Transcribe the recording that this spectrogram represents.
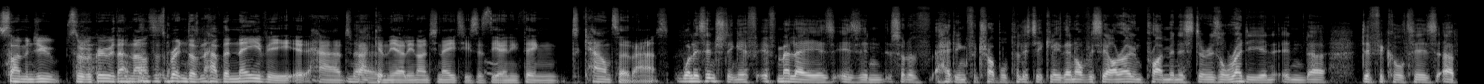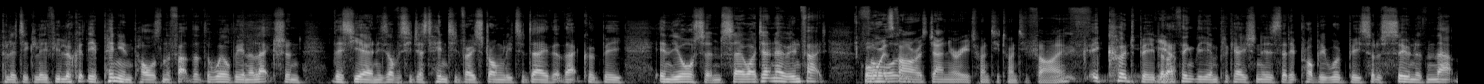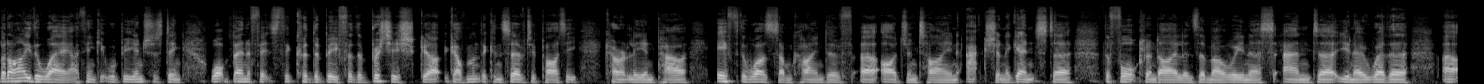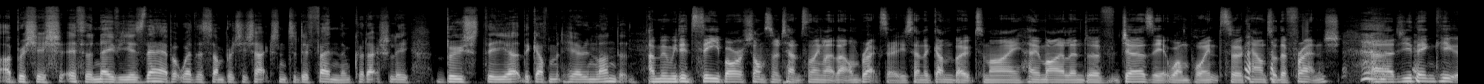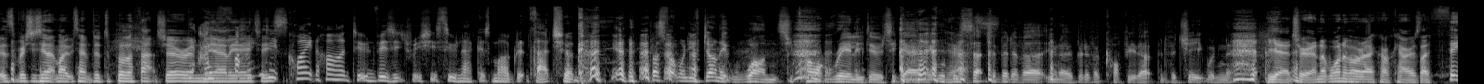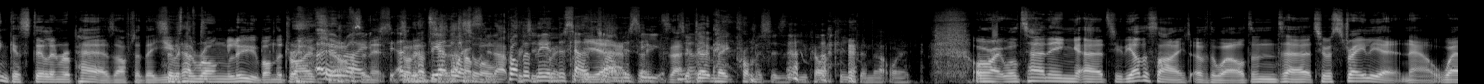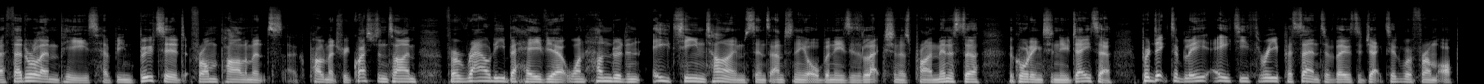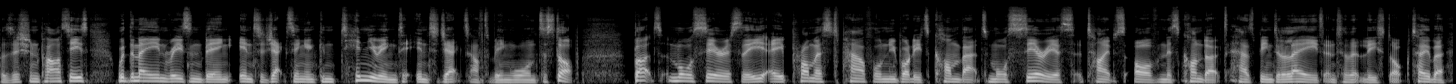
Simon, do you sort of agree with that analysis? Britain doesn't have the navy it had no. back in the early 1980s as the only thing to counter that. Well, it's interesting. If if Milei is, is in sort of heading for trouble politically, then obviously our own prime minister is already in in uh, difficulties uh, politically. If you look at the opinion polls and the fact that there will be an election this year, and he's obviously just hinted very strongly today that that could be in the autumn. So I don't know. In fact, for, or as far as January 2025, it could be. But yeah. I think the implication is that it probably would be sort of sooner than that. But either way. I think it would be interesting. What benefits could there be for the British government, the Conservative Party currently in power, if there was some kind of uh, Argentine action against uh, the Falkland Islands, the Malvinas, and uh, you know whether uh, a British, if the navy is there, but whether some British action to defend them could actually boost the uh, the government here in London. I mean, we did see Boris Johnson attempt something like that on Brexit. He sent a gunboat to my home island of Jersey at one point to counter the French. Uh, do you think he, as Rishi Sunak might be tempted to pull a Thatcher? in the I early 80s? It's quite hard to envisage Rishi Sunak as Margaret Thatcher. Plus, when you've done it once, you can't really do it again. It would yes. be such a bit of a, you know, bit of a copy, that bit of a cheat, wouldn't it? Yeah, true. And one of our aircraft carriers, I think, is still in repairs after they so used the to... wrong lube on the drive oh, shafts, right. and it got and the other one's probably in the South yeah, China Sea. Exactly. So don't make promises that you can't keep in that way. All right. Well, turning uh, to the other side of the world and uh, to Australia now, where federal MPs have been booted from Parliament, uh, parliamentary parliamentary question time for rowdy behaviour 118 times since Anthony Albanese's election as Prime Minister, according to new data. Predictably, 83% of those ejected were from opposition parties, with the main reason being interjecting and continuing to interject after being warned to stop. But more seriously, a promised powerful new body to combat more serious types of misconduct has been delayed until at least October.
